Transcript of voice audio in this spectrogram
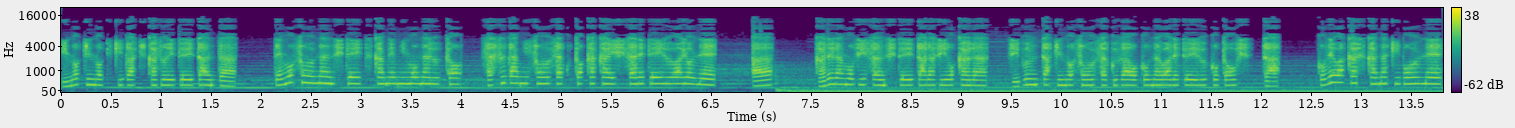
命の危機が近づいていたんだ。でも遭難して5日目にもなると、さすがに捜索とか開始されているわよね。ああ。彼らも持参していたラジオから、自分たちの捜索が行われていることを知った。これはかすかな希望ね。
